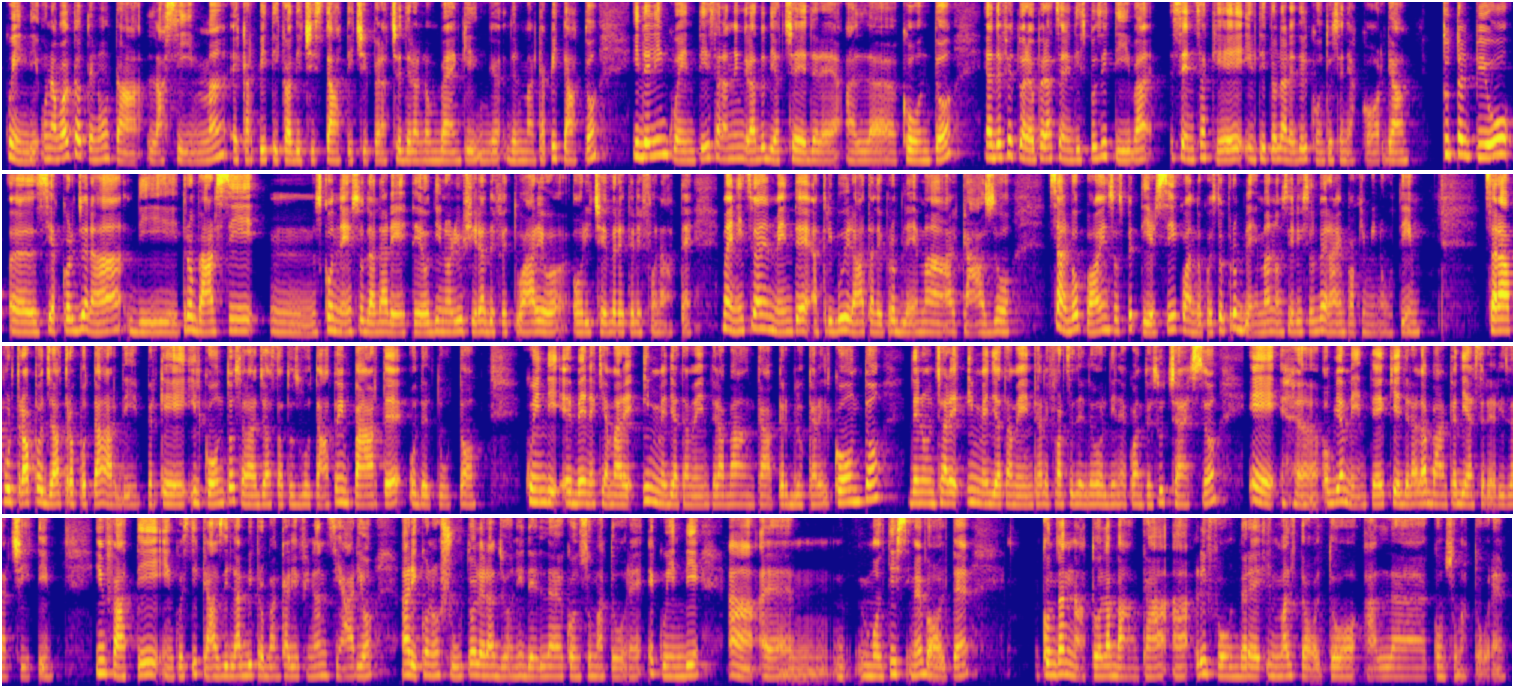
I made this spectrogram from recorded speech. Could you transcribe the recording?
Quindi, una volta ottenuta la SIM e carpiti i codici statici per accedere all'home banking del malcapitato, i delinquenti saranno in grado di accedere al conto e ad effettuare operazioni dispositiva senza che il titolare del conto se ne accorga. Tutto il più eh, si accorgerà di trovarsi mh, mm, sconnesso dalla rete o di non riuscire ad effettuare o, o ricevere telefonate ma inizialmente attribuirà tale problema al caso, salvo poi insospettirsi quando questo problema non si risolverà in pochi minuti. Sarà purtroppo già troppo tardi perché il conto sarà già stato svuotato in parte o del tutto. Quindi è bene chiamare immediatamente la banca per bloccare il conto, denunciare immediatamente alle forze dell'ordine quanto è successo e eh, ovviamente chiedere alla banca di essere risarciti. Infatti in questi casi l'arbitro bancario e finanziario ha riconosciuto le ragioni del consumatore e quindi ha eh, moltissime volte condannato la banca a rifondere il maltolto al consumatore.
